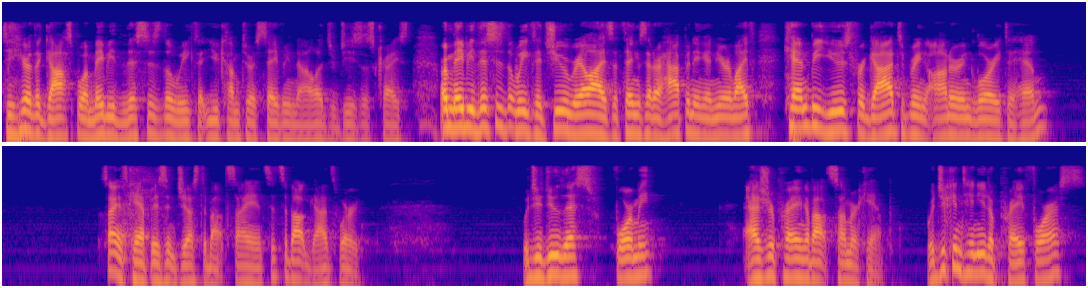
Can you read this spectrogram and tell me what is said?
to hear the gospel. And maybe this is the week that you come to a saving knowledge of Jesus Christ. Or maybe this is the week that you realize the things that are happening in your life can be used for God to bring honor and glory to Him. Science camp isn't just about science, it's about God's word. Would you do this for me as you're praying about summer camp? Would you continue to pray for us?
